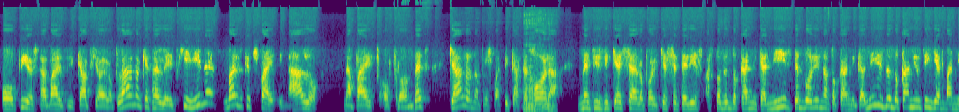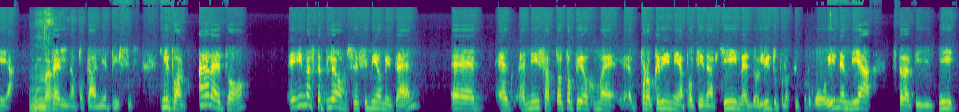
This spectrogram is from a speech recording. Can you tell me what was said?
ο οποίος θα βάζει κάποιο αεροπλάνο και θα λέει ποιοι είναι, βάζει και τους πάει. Είναι άλλο να πάει ο Frontex και άλλο να προσπαθεί κάθε χώρα με τις δικές της αεροπορικές εταιρείες. Αυτό δεν το κάνει κανείς, δεν μπορεί να το κάνει κανείς, δεν το κάνει ούτε η Γερμανία. Ναι. Που θέλει να το κάνει επίσης. Λοιπόν, άρα εδώ ε, είμαστε πλέον σε σημείο 0. Ε, ε, εμείς αυτό το οποίο έχουμε ε, προκρίνει από την αρχή με εντολή του Πρωθυπουργού είναι μια στρατηγική ε, ε, ε,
